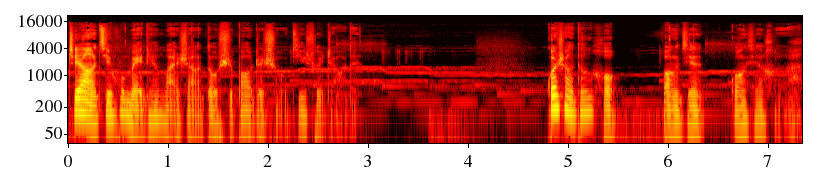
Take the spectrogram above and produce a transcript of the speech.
这样几乎每天晚上都是抱着手机睡着的。关上灯后。房间光线很暗，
